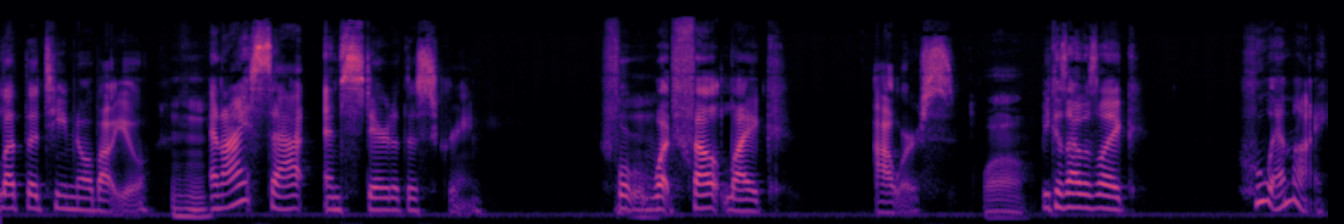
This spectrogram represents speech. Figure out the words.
let the team know about you hmm and i sat and stared at the screen for Mm. what felt like hours Wow. because i was like who am i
